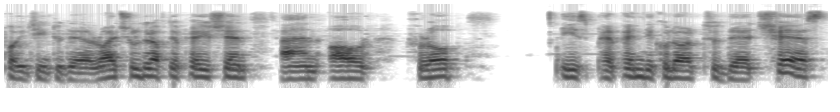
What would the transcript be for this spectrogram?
pointing to the right shoulder of the patient and our probe is perpendicular to the chest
